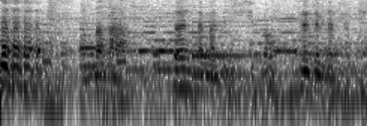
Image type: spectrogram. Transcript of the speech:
엄마가 서현쌤한테 주시고 서현쌤이 저한테 줬대요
